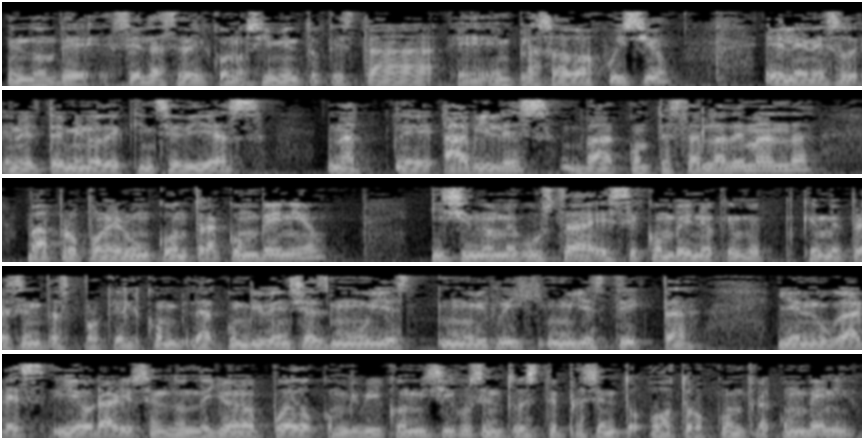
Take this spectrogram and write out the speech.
en donde se le hace del conocimiento que está eh, emplazado a juicio. Él en, eso, en el término de 15 días eh, hábiles va a contestar la demanda, va a proponer un contraconvenio y si no me gusta ese convenio que me, que me presentas porque la convivencia es muy, muy, muy estricta y en lugares y horarios en donde yo no puedo convivir con mis hijos, entonces te presento otro contraconvenio.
